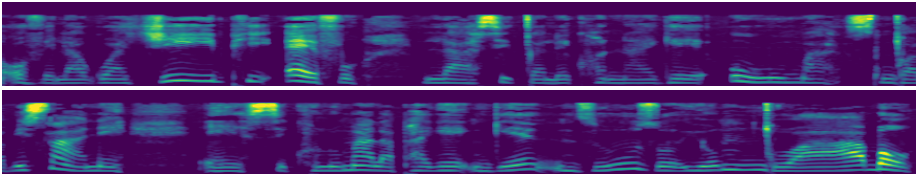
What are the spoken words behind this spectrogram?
ovela kwa-gpf la sicale khona-ke uma singcwabisane eh sikhuluma lapha-ke ngenzuzo yomngcwabo.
